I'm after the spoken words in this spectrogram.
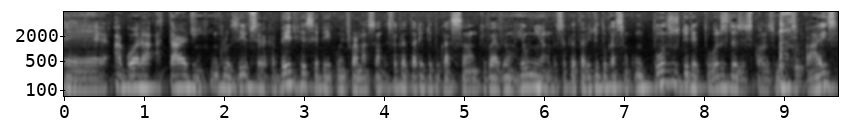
É, agora à tarde, inclusive, se acabei de receber com informação da Secretaria de Educação que vai haver uma reunião da Secretaria de Educação com todos os diretores das escolas municipais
